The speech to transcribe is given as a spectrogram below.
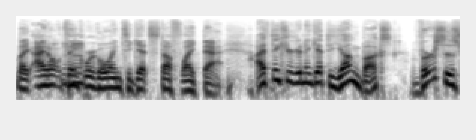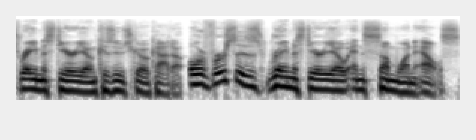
Like, I don't think Mhm. we're going to get stuff like that. I think you're going to get the Young Bucks versus Rey Mysterio and Kazuchika Okada, or versus Rey Mysterio and someone else.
